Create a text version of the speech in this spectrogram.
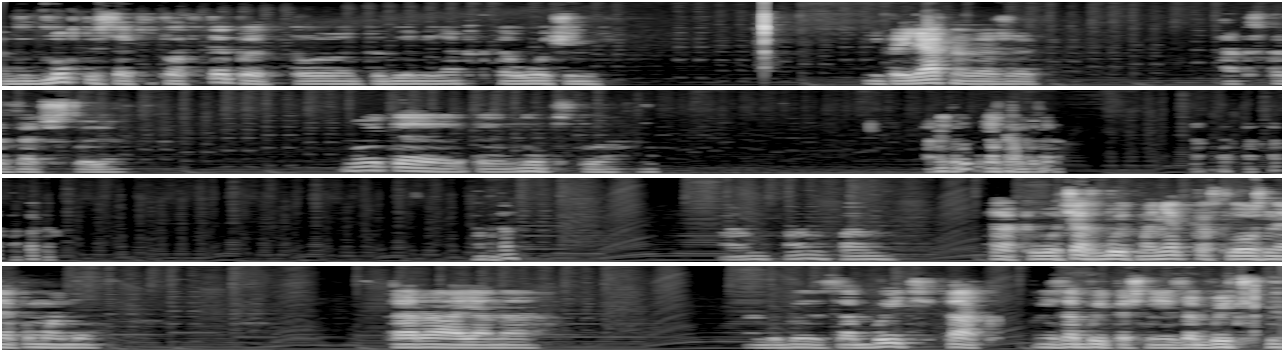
дедлуфты, всякие клапстепы, то это для меня как-то очень неприятно даже, так сказать, что ли. Ну, это, это нубство. Пам-пам-пам. Так, вот сейчас будет монетка сложная, по-моему. Вторая она. Надо бы забыть. Так, не забыть, точнее забыть.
